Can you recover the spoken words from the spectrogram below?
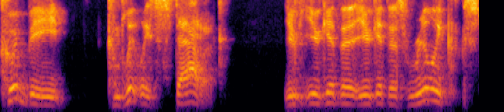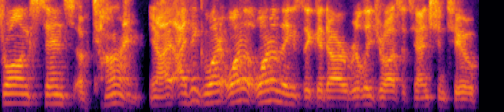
could be completely static you you get the you get this really strong sense of time. You know, I, I think one one of, one of the things that Godard really draws attention to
